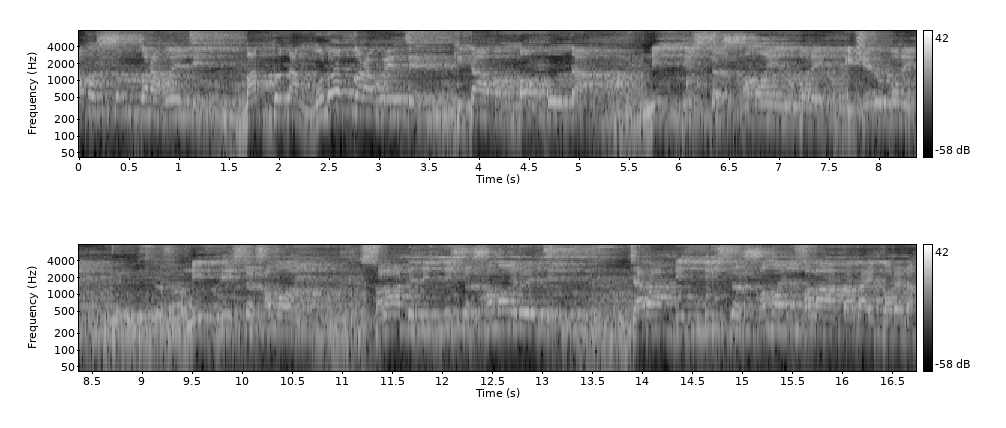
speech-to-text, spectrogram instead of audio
আবশ্যক করা হয়েছে, বাধ্যতামূলক করা হয়েছে কিতাব মকুতা নির্দিষ্ট সময়ের উপরে, কিসের উপরে? নির্দিষ্ট সময়, সলাতে নির্দিষ্ট সময় রয়েছে। যারা নির্দিষ্ট সময়ে সলাত আদায় করে না,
